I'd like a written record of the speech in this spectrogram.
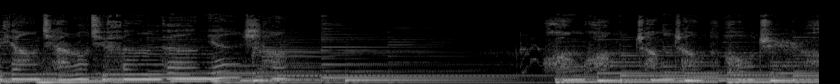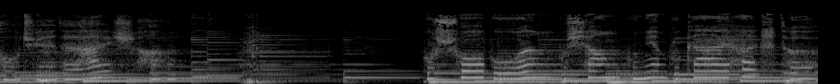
这样恰如其分的念想慌慌张张后知后觉的爱上不说不问不想不念不该爱的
